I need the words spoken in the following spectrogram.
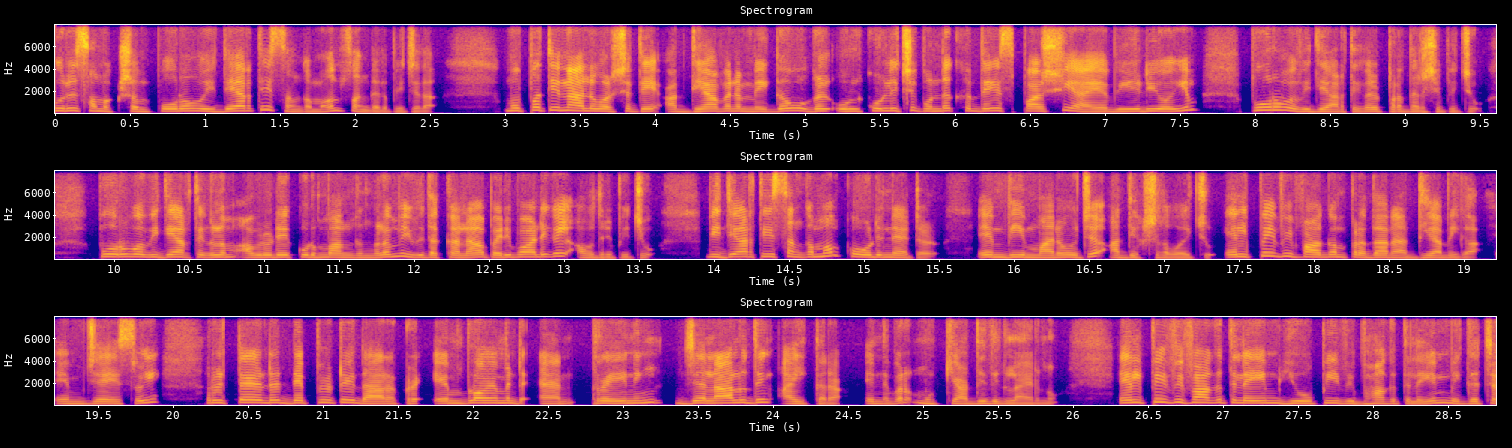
ഗുരുസമക്ഷം പൂർവ വിദ്യാർത്ഥി സംഗമം സംഘടിപ്പിച്ചത്. മുപ്പത്തിനാല് വർഷത്തെ അധ്യാപന മികവുകൾ ഉൾക്കൊള്ളിച്ചുകൊണ്ട് ഹൃദയസ്പർശിയായ വീഡിയോയും പൂർവ വിദ്യാർത്ഥികൾ പ്രദർശിപ്പിച്ചു. പൂർവ വിദ്യാർത്ഥികളും അവരുടെ കുടുംബാംഗങ്ങളും വിവിധ കലാപരിപാടികൾ അവതരിപ്പിച്ചു. വിദ്യാർത്ഥി സംഗമം കോർഡിനേറ്റർ എം വി മനോജ് അധ്യക്ഷത വഹിച്ചു. എൽ വിഭാഗം പ്രധാന അധ്യാപിക M J Jayasree retired deputy director employment and training Jalaludeen Aikkara എന്നിവർ മുഖ്യാതിഥികളായിരുന്നു. എൽ പി വിഭാഗത്തിലെയും യു പി വിഭാഗത്തിലെയും മികച്ച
